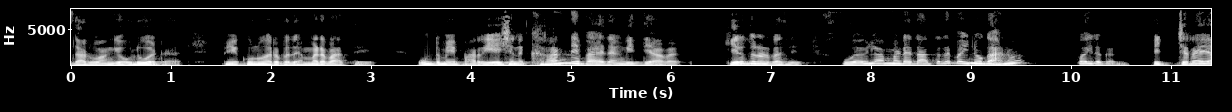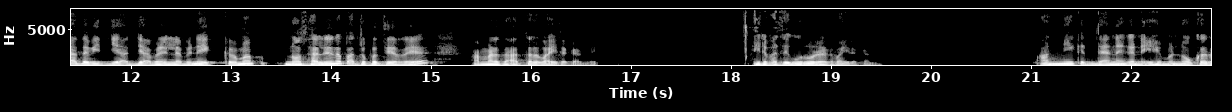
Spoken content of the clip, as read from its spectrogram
දරුවන්ගේ ඔළුවට මේ කුණුහරුප දැම්මට පස්සේ උන්ට මේ පරිේශන කරන්න එපාය දැන් විද්‍යාව කියලා දුන්නාට පස්සේ ඌ ඇවිල්ලා අම්මට තාත්තට බයිනෝ ගහනවා වෛර කරනවා. එච්චරයි අද විද්‍යා අධ්‍යාපනයෙන් ලැබෙන එකම නොසැලෙන පතුපතිරය අම්මට තාත්තට වෛර කරන්නේ. ඊට පස්සේ ගුරුවරයාට වෛර කරනවා. අන්න ඒක දැනගෙන එහෙම නොකර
